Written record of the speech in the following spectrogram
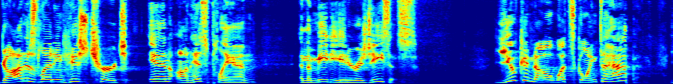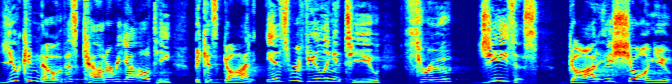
God is letting his church in on his plan, and the mediator is Jesus. You can know what's going to happen. You can know this counter reality because God is revealing it to you through Jesus. God is showing you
